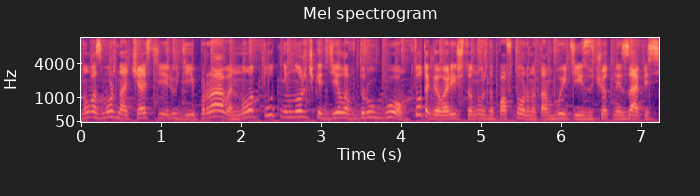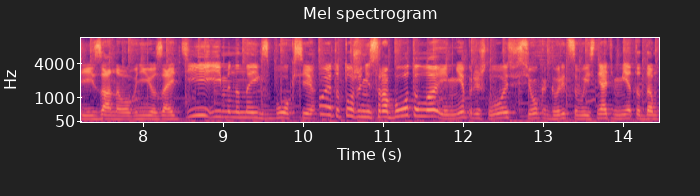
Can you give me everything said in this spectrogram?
но возможно отчасти люди и правы, но тут немножечко дело в другом. Кто-то говорит, что нужно повторно там выйти из учетной записи и заново в нее зайти именно на Xbox, но это тоже не сработало сработало, и мне пришлось все, как говорится, выяснять методом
